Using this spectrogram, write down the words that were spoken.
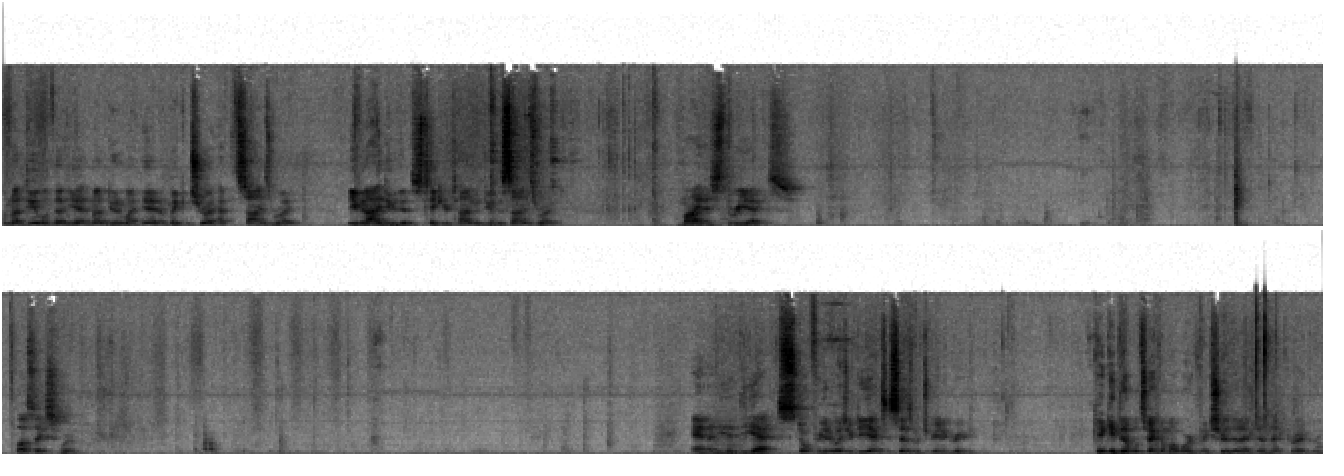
I'm not dealing with that yet. I'm not doing it in my head. I'm making sure I have the signs right. Even I do this. Take your time to do the signs right. Minus 3x. Plus x squared. And I need a dx. Don't forget about your dx. It says what you're integrating. Can I get double check on my work, make sure that I've done that correctly?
